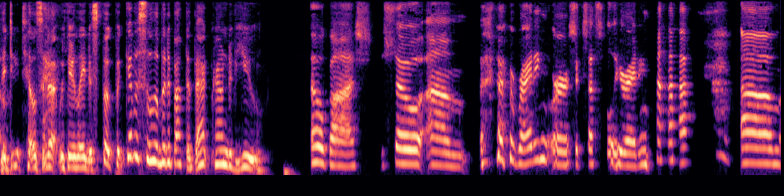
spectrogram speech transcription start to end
the details of that with your latest book. But give us a little bit about the background of you. Oh gosh, so um, writing or successfully writing? Um,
